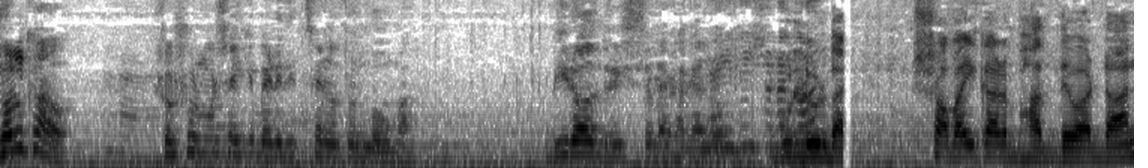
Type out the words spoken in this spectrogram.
ঝোল খাও। হ্যাঁ। শ্বশুর মশাইকে বেড়ে দিচ্ছে নতুন বৌমা। বিরল দৃশ্য দেখা গেল গুল্লুর বাড়ি সবাইকার ভাত দেওয়া ডান।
